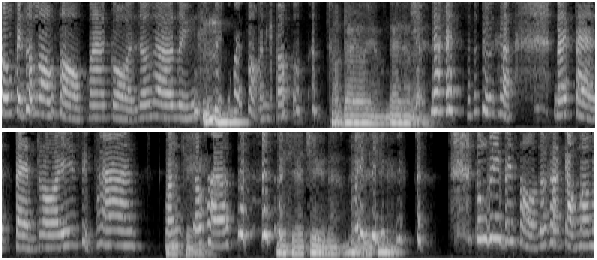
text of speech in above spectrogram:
ต้องไปทดลองสอบมาก่อนเจ้าค่ะถึงถึงมาสอนเขาสอบได้แล้วยังได้เท่าไหร่ได้เจ้าค่ะ ได้แปดแปดร้อยสิบห้ามั้งเจ้าค่ะไม่เสียชื่อนะ ไม่เสียชื่อ ต้องรีบไปสอบเจ้าค่ะ กลับมาใ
